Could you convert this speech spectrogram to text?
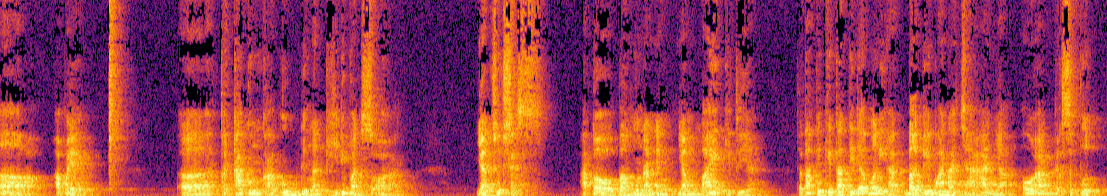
uh, apa ya uh, terkagum-kagum dengan kehidupan seseorang yang sukses atau bangunan yang yang baik gitu ya. Tetapi kita tidak melihat bagaimana caranya orang tersebut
